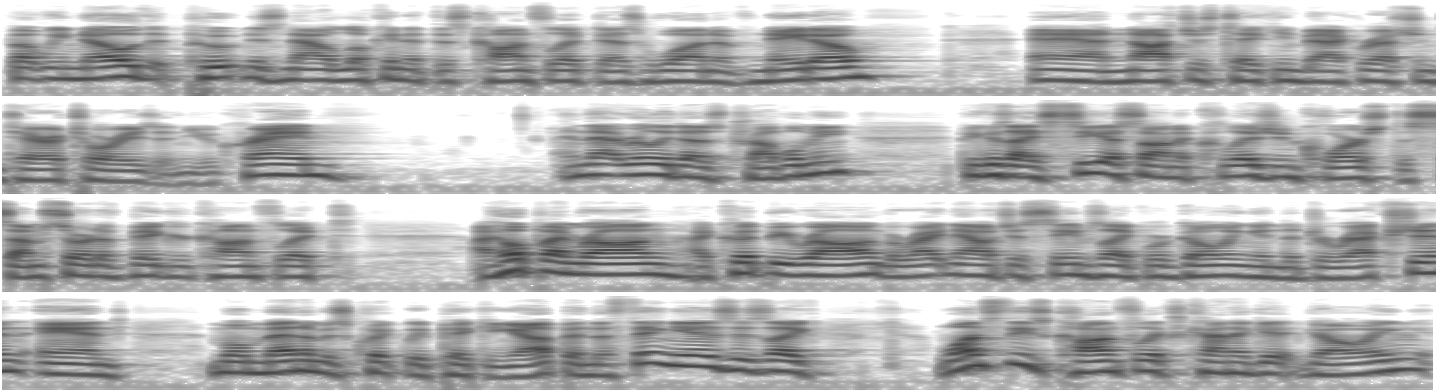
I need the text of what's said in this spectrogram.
but we know that Putin is now looking at this conflict as one of NATO and not just taking back Russian territories in Ukraine. And that really does trouble me because I see us on a collision course to some sort of bigger conflict. I hope I'm wrong. I could be wrong, but right now it just seems like we're going in the direction and momentum is quickly picking up. And the thing is, is like once these conflicts kind of get going,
